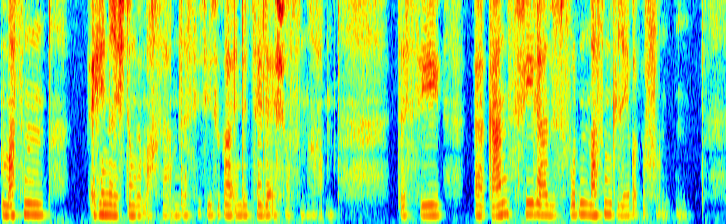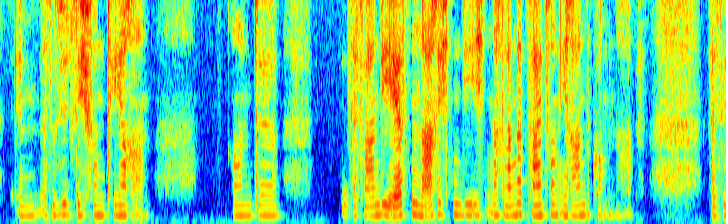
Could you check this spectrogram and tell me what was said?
Massenhinrichtung gemacht haben, dass sie sie sogar in der Zelle erschossen haben, dass sie äh, ganz viele, also es wurden Massengräber gefunden im, also südlich von Teheran. Und äh, das waren die ersten Nachrichten, die ich nach langer Zeit vom Iran bekommen habe. Also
